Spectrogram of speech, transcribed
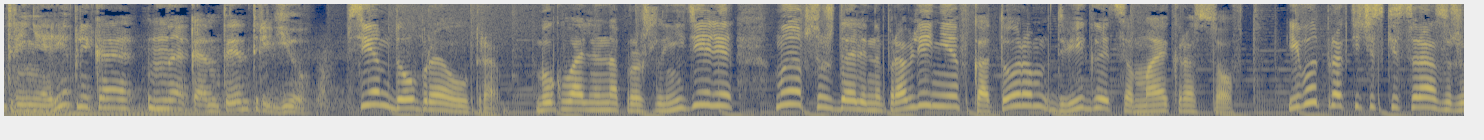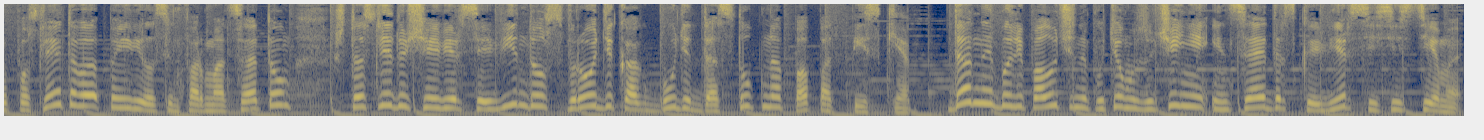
Утренняя реплика на контент-ревью. Всем доброе утро. Буквально на прошлой неделе мы обсуждали направление, в котором двигается Microsoft – и вот практически сразу же после этого появилась информация о том, что следующая версия Windows вроде как будет доступна по подписке. Данные были получены путем изучения инсайдерской версии системы,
